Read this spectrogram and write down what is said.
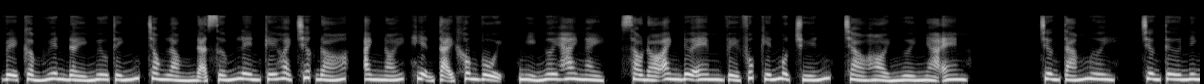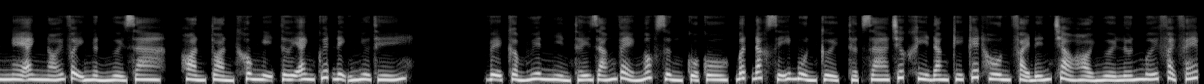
Vệ cẩm huyên đầy mưu tính, trong lòng đã sớm lên kế hoạch trước đó, anh nói hiện tại không vội, nghỉ ngơi hai ngày, sau đó anh đưa em về phúc kiến một chuyến, chào hỏi người nhà em. chương 80, Trương Tư Ninh nghe anh nói vậy ngẩn người ra, hoàn toàn không nghĩ tới anh quyết định như thế. Vệ cẩm huyên nhìn thấy dáng vẻ ngốc rừng của cô, bất đắc dĩ buồn cười, thật ra trước khi đăng ký kết hôn phải đến chào hỏi người lớn mới phải phép,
